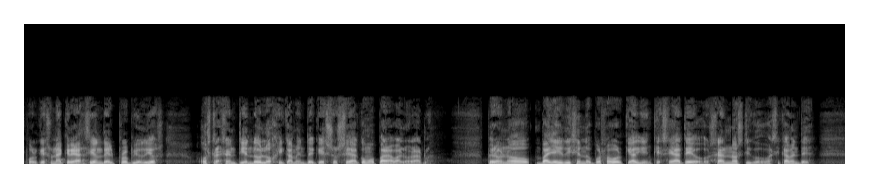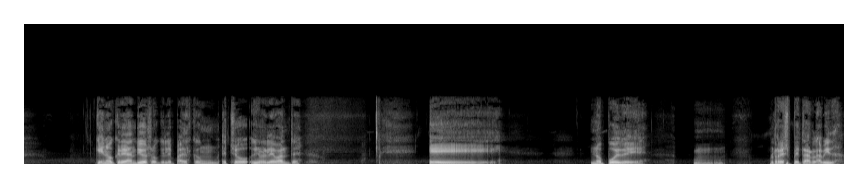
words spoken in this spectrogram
porque es una creación del propio Dios. Ostras, entiendo lógicamente que eso sea como para valorarlo. Pero no vayáis diciendo, por favor, que alguien que sea ateo o sea agnóstico, básicamente, que no crea en Dios o que le parezca un hecho irrelevante, eh, no puede mm, respetar la vida.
